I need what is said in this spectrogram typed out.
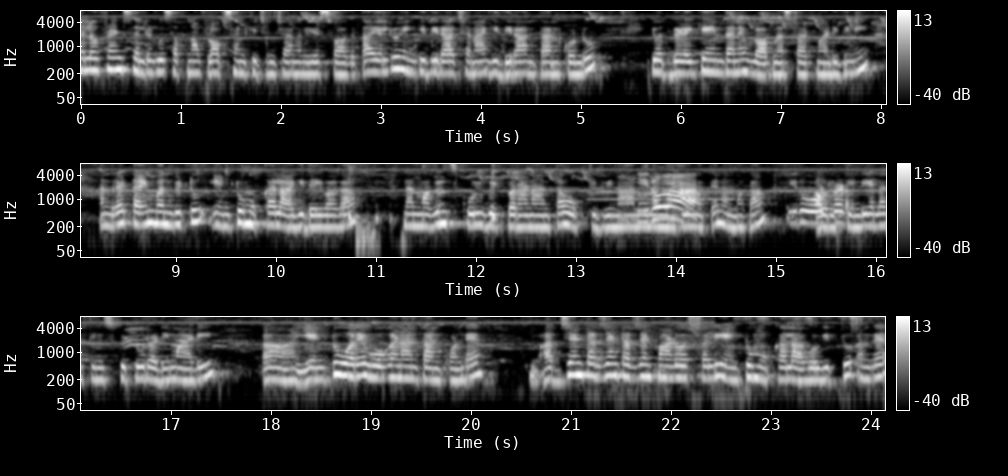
ಹಲೋ ಫ್ರೆಂಡ್ಸ್ ಎಲ್ರಿಗೂ ಸಪ್ನಾ ವ್ಲಾಗ್ಸ್ ಆ್ಯಂಡ್ ಕಿಚನ್ ಚಾನಲ್ಗೆ ಸ್ವಾಗತ. ಎಲ್ಲರೂ ಹೆಂಗಿದ್ದೀರಾ? ಚೆನ್ನಾಗಿದ್ದೀರಾ ಅಂತ ಅಂದ್ಕೊಂಡು ಇವತ್ತು ಬೆಳಗ್ಗೆಯಿಂದನೇ ವ್ಲಾಗ್ನ ಸ್ಟಾರ್ಟ್ ಮಾಡಿದ್ದೀನಿ. ಅಂದರೆ ಟೈಮ್ ಬಂದುಬಿಟ್ಟು ಎಂಟು ಮುಕ್ಕಾಲು ಆಗಿದೆ ಇವಾಗ. ನನ್ನ ಮಗನ ಸ್ಕೂಲ್ ಬಿಟ್ಟು ಬರೋಣ ಅಂತ ಹೋಗ್ತಿದ್ವಿ. ನಾನು ಮತ್ತು ನನ್ನ ಮಗ. ಅವ್ರ ತಿಂಡಿ ಎಲ್ಲ ತಿನ್ನಿಸ್ಬಿಟ್ಟು ರೆಡಿ ಮಾಡಿ ಎಂಟೂವರೆಗೆ ಹೋಗೋಣ ಅಂತ ಅಂದ್ಕೊಂಡೆ ಅರ್ಜೆಂಟ್ ಅರ್ಜೆಂಟ್ ಅರ್ಜೆಂಟ್ ಮಾಡುವಷ್ಟರಲ್ಲಿ ಎಂಟು ಮುಕ್ಕಾಲು ಆಗೋಗಿತ್ತು. ಅಂದರೆ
